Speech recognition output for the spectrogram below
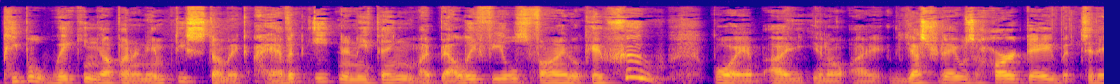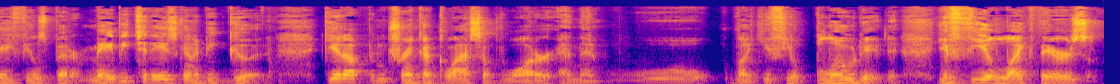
people waking up on an empty stomach. I haven't eaten anything. My belly feels fine. Okay. Whew. Boy, I, you know, I, yesterday was a hard day, but today feels better. Maybe today's going to be good. Get up and drink a glass of water and then like you feel bloated. You feel like there's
